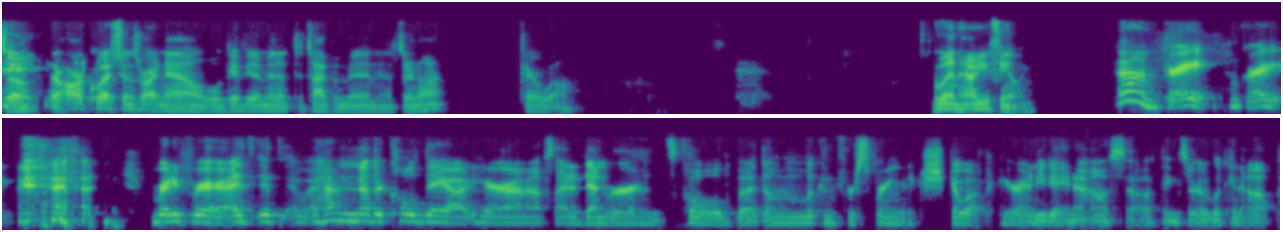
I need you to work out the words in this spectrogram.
So there are questions right now. We'll give you a minute to type them in. And if they're not, farewell. Gwen, how are you feeling? Oh, I'm great. I'm great. I'm ready for it. It's, having another cold day out here. I'm outside of Denver and it's cold, but I'm looking for spring to show up here any day now. So things are looking up.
